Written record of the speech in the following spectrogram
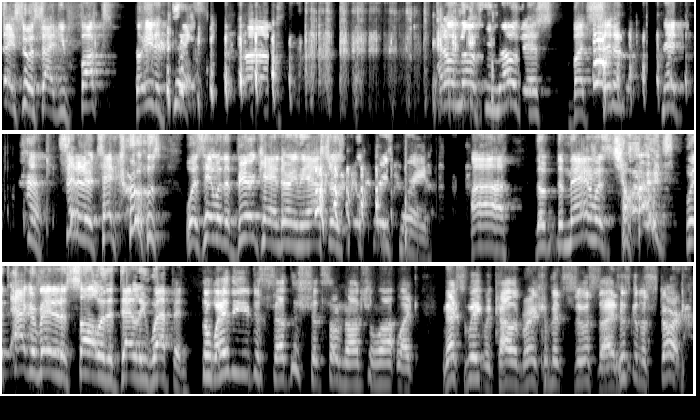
say suicide, you fucks. So eat a dick. uh, I don't know if you know this, but Senator Ted, Senator Ted Cruz was hit with a beer can during the Astros World Series parade. Uh, the, the man was charged with aggravated assault with a deadly weapon. The way that you just said this shit so nonchalant, like next week when Kyler Murray commits suicide, who's going to start?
